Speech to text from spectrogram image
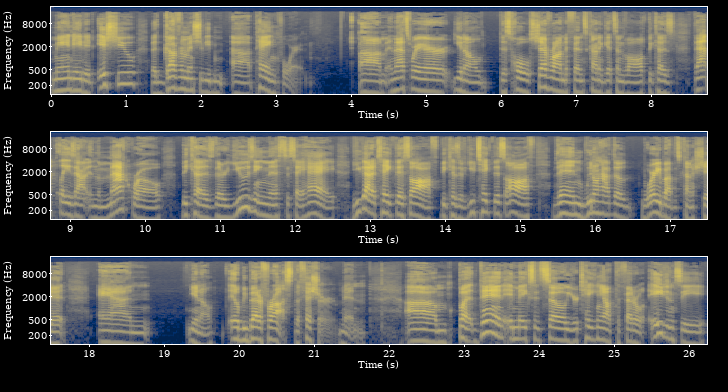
mandated issue. The government should be uh, paying for it. Um, and that's where, you know, this whole Chevron defense kind of gets involved because that plays out in the macro because they're using this to say, hey, you got to take this off because if you take this off, then we don't have to worry about this kind of shit. And, you know, it'll be better for us, the fishermen. Um, but then it makes it so you're taking out the federal agency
